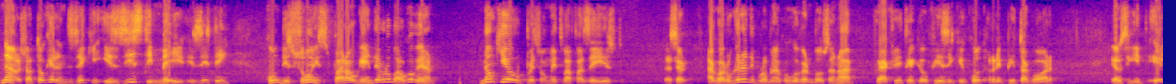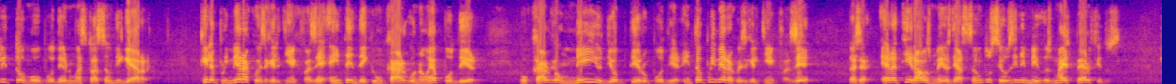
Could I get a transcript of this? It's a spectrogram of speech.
Não, eu só estou querendo dizer que existe meio, existem condições para alguém derrubar o governo. Não que eu, pessoalmente, vá fazer isso. Tá certo? Agora, o grande problema com o governo Bolsonaro foi a crítica que eu fiz e que repito agora, é o seguinte, ele tomou o poder numa situação de guerra. Que ele, a primeira coisa que ele tinha que fazer é entender que um cargo não é poder. O cargo é um meio de obter o poder. Então, a primeira coisa que ele tinha que fazer tá era tirar os meios de ação dos seus inimigos mais pérfidos.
